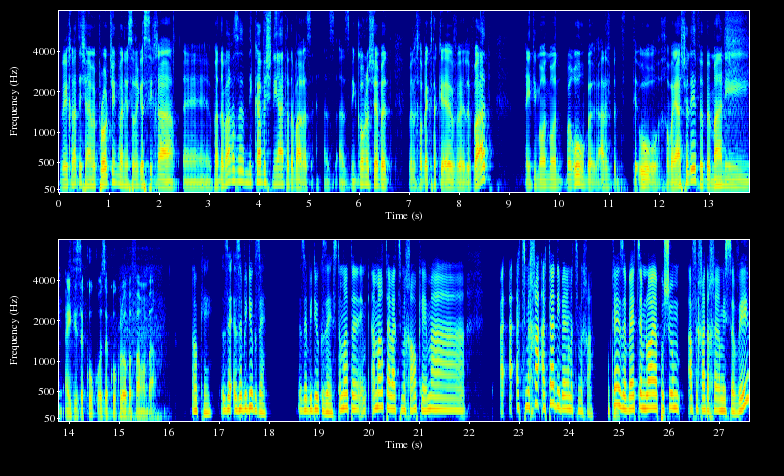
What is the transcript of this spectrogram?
והחלטתי ש-I'm approaching ואני עושה רגע שיחה, אה, והדבר הזה ניקה בשנייה את הדבר הזה. אז, אז במקום לשבת ולחבק את הכאב אה, לבד, הייתי מאוד מאוד ברור, א', בתיאור החוויה שלי, ובמה אני הייתי זקוק או זקוק לו בפעם הבאה. אוקיי, זה, זה בדיוק זה. זה בדיוק זה. זאת אומרת, אמרת לעצמך, אוקיי, מה... ע- ע- עצמך, אתה דיבר עם עצמך, אוקיי? כן. זה בעצם לא היה פה שום אף אחד אחר מסביב.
